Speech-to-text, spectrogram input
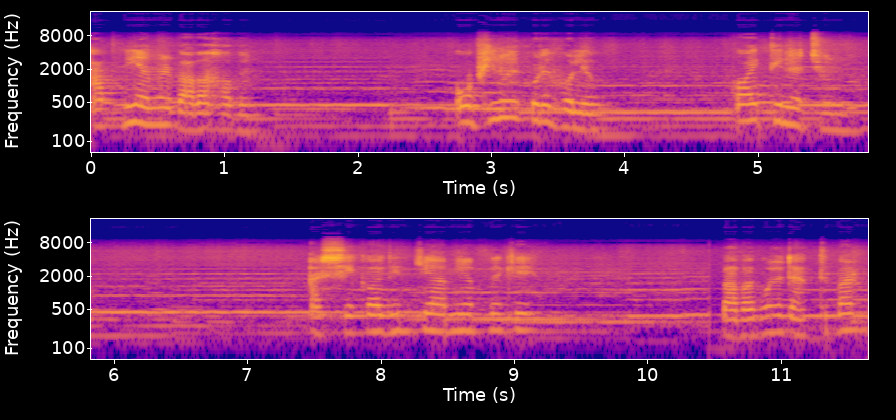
আপনি আমার বাবা হবেন। অভিনয় করে হলেও কয়েকদিনের জন্য। আর সে কয়দিন কি আমি আপনাকে বাবা বলে ডাকতে পারব?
